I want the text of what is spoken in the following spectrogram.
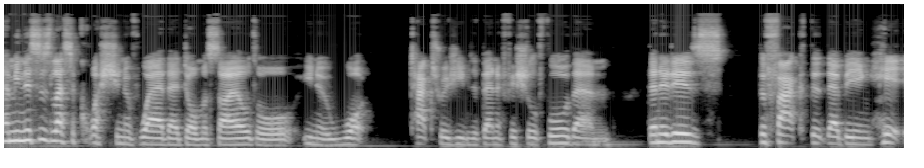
I mean, this is less a question of where they're domiciled or, you know, what tax regimes are beneficial for them than it is the fact that they're being hit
